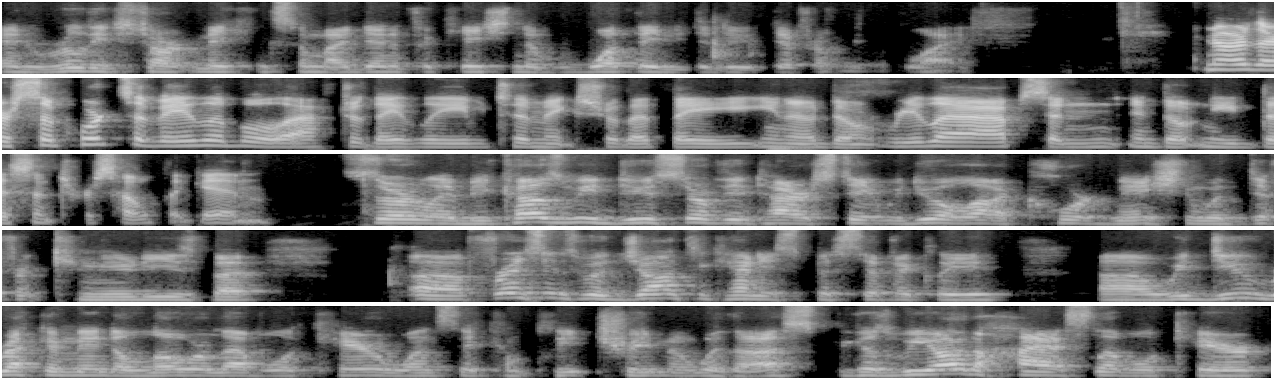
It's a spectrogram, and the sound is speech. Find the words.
and really start making some identification of what they need to do differently with life. And are there supports available after they leave to make sure that they, you know, don't relapse and, and don't need the center's help again? Certainly, because we do serve the entire state, we do a lot of coordination with different communities. But uh, for instance, with Johnson County specifically, uh, we do recommend a lower level of care once they complete treatment with us because we are the highest level of care.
